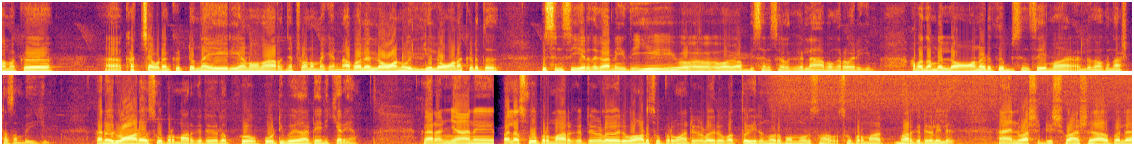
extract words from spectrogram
നമുക്ക് കച്ചവടം കിട്ടുന്ന ഏരിയ ആണോ എന്ന് അറിഞ്ഞിട്ട് വേണം വയ്ക്കാൻ. അതുപോലെ ലോൺ വലിയ ലോണൊക്കെ എടുത്ത് ബിസിനസ് ചെയ്യരുത്. കാരണം ഇത് ഈ വക ബിസിനസ്സുകൾക്ക് ലാഭം കുറവായിരിക്കും. അപ്പോൾ നമ്മൾ ലോൺ എടുത്ത് ബിസിനസ് ചെയ്യുമ്പോൾ അല്ല നമുക്ക് നഷ്ടം സംഭവിക്കും. കാരണം ഒരുപാട് സൂപ്പർ മാർക്കറ്റുകൾ പൂട്ടി പോയതായിട്ട് എനിക്കറിയാം. കാരണം ഞാൻ പല സൂപ്പർ മാർക്കറ്റുകൾ ഒരുപാട് സൂപ്പർ മാർക്കറ്റുകൾ ഒരു പത്തോ ഇരുന്നൂറ് മുന്നൂറ് സൂപ്പർ മാർ മാർക്കറ്റുകളിൽ ഹാൻഡ് വാഷ് ഡിഷ് വാഷ് അതുപോലെ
